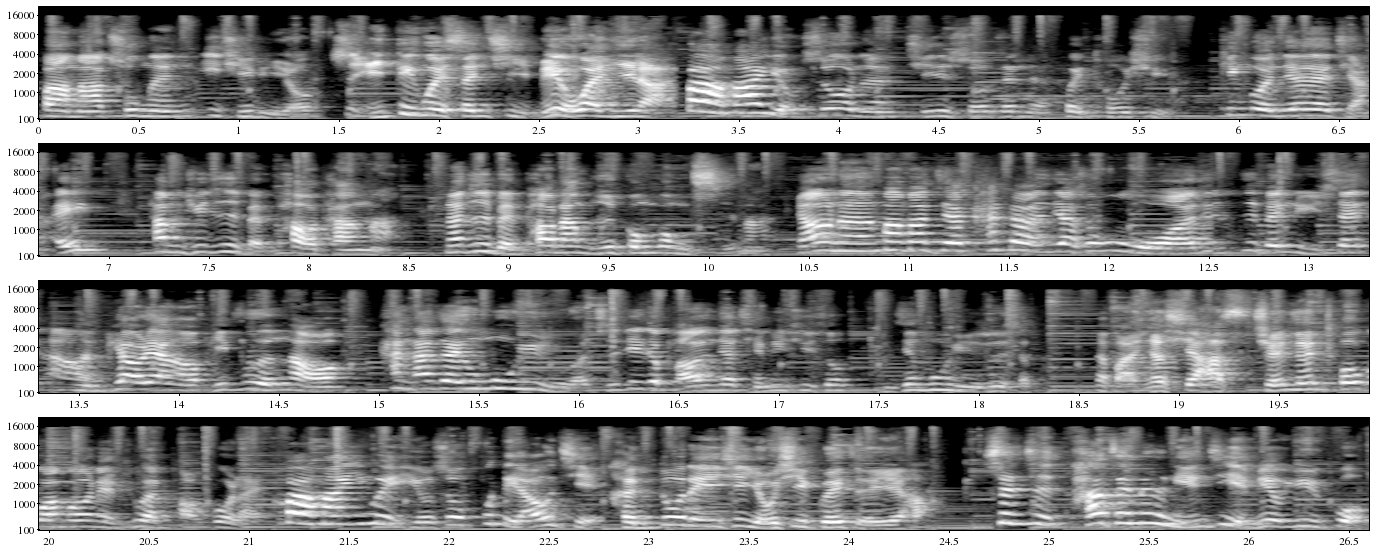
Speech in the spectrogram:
爸妈出门一起旅游是一定会生气，没有万一啦。爸妈有时候呢，其实说真的会脱序。听过人家在讲，哎，他们去日本泡汤嘛，那日本泡汤不是公共池吗？然后呢，妈妈只要看到人家说，哇，这日本女生啊很漂亮哦，皮肤很好哦，看她在用沐浴乳啊，直接就跑到人家前面去说，你这沐浴乳是什么？那把人家吓死，全身脱光光的，突然跑过来。爸妈因为有时候不了解很多的一些游戏规则也好，甚至他在那个年纪也没有遇过，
